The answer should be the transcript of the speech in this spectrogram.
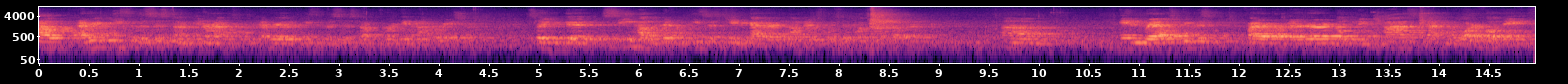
how every piece of the system interacts with every other piece of the system for a given operation. So you could see how the different pieces came together and how they're supposed to talk to each other. Um, in Rails, we just fired our editor and built a new class back in the waterfall days.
